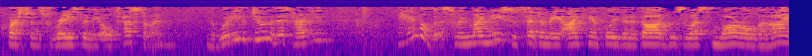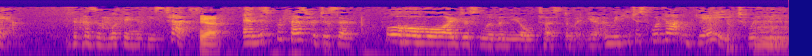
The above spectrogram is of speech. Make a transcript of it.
questions raised in the Old Testament. You know, what do you do with this? How do you handle this? I mean, my niece who said to me, "I can't believe in a God who's less moral than I am." Because of looking at these texts. Yeah. And this professor just said, "Oh, I just live in the Old Testament." You know, I mean, he just would not engage with the.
